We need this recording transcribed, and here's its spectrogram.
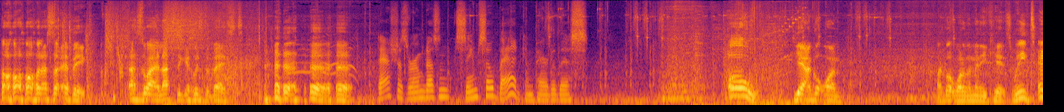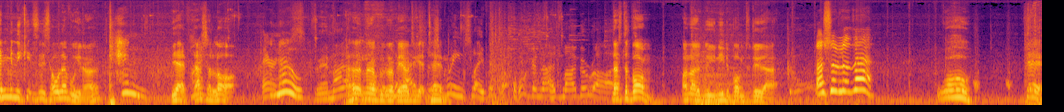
Oh, that's so epic. That's why Elastigirl was the best. Dash's room doesn't seem so bad compared to this. Oh! Yeah, I got one. I got one of the mini kits. We need 10 mini kits in this whole level, you know? Ten. Yeah, that's a lot. There it No. is. I don't know if we're gonna be able to get 10. To my. That's the bomb. Oh no, no, you need a bomb to do that. Oh, that's what look there. Whoa. There.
